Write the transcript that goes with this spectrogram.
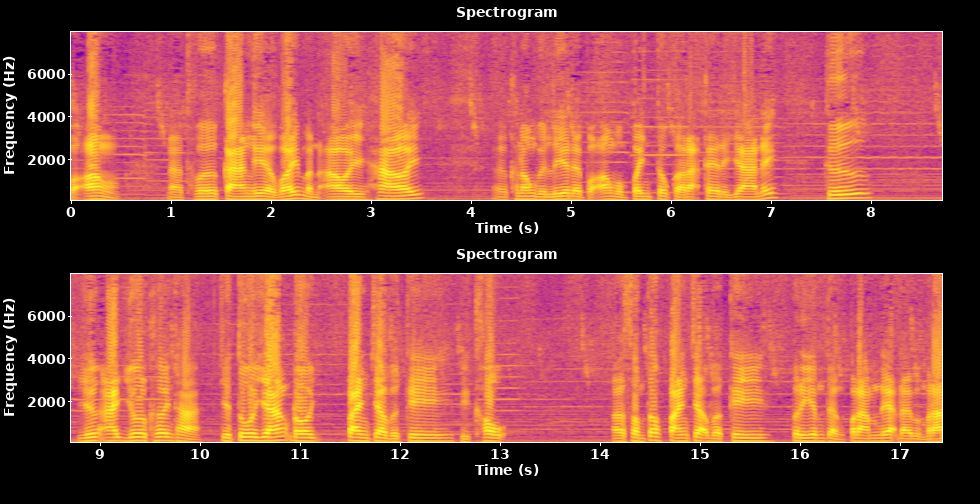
ព្រះអង្គណាធ្វើការងារអ្វីមិនអោយហើយក្នុងវេលាដែលព្រះអង្គបំពេញទុក្ករកិរិយានេះ គឺយើងអាចយល់ឃើញថា ជាតួយ៉ាងដូច បញ្ចវគិភិក្ខុសំទោសបញ្ចវគិព្រាមទាំង5នាក់ដែលបម្រើ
